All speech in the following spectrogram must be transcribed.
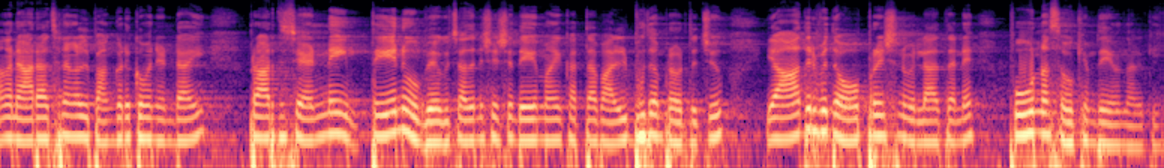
അങ്ങനെ ആരാധനകളിൽ പങ്കെടുക്കുവാനുണ്ടായി പ്രാർത്ഥിച്ച എണ്ണയും തേനും ഉപയോഗിച്ച് അതിനുശേഷം ദൈവമായി കർത്താവ് അത്ഭുതം പ്രവർത്തിച്ചു. യാതൊരുവിധ ഓപ്പറേഷനും ഇല്ലാതെ തന്നെ പൂർണ സൗഖ്യം ദൈവം നൽകി.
